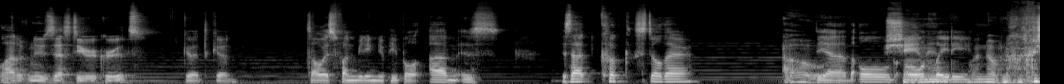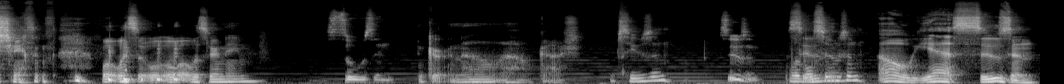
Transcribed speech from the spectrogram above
a lot of new zesty recruits. Good, good. It's always fun meeting new people. Um, is is that Cook still there? Oh, The uh, the old Shannon? old lady. Well, no, not Shannon. what was it? What, what was her name? Susan. Girl, no. Oh gosh. Susan? Susan. Little Susan? Susan? Oh yes, Susan.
